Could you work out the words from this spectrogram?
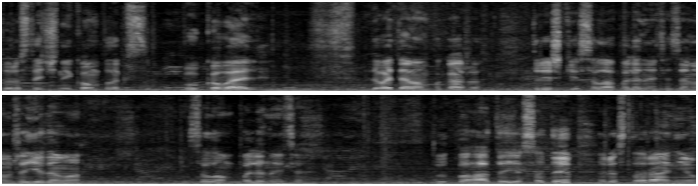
туристичний комплекс Буковель. Давайте я вам покажу трішки села Поляниця. Це ми вже їдемо селом Поляниця. Тут багато є садиб, ресторанів,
